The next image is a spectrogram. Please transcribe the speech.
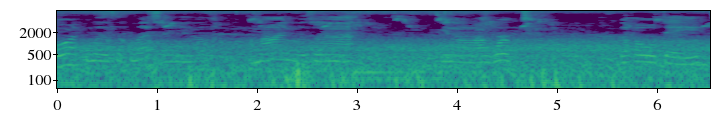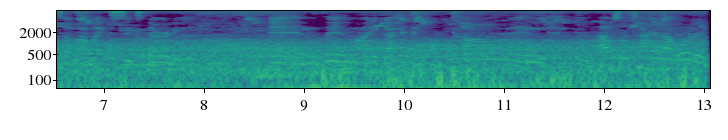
Fourth was a blessing, you know. Mine was, uh, you know, I worked the whole day till about like six thirty, and then like I had to come and, and I was so tired. I ordered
